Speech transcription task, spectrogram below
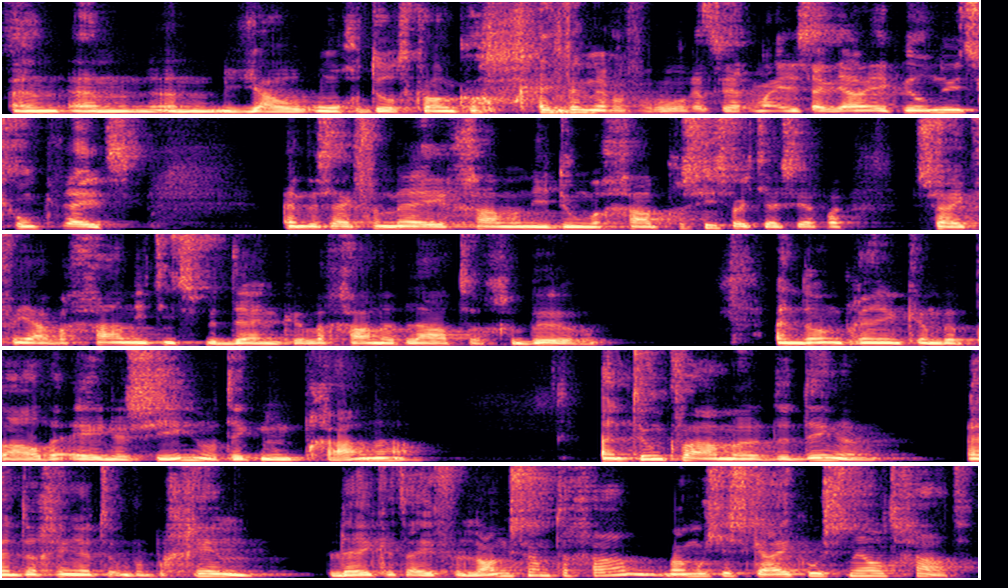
en, en, en jouw ongeduld kwam ook even naar voren, zeg maar. Je zei, ja, ik wil nu iets concreets. En dan zei ik van, nee, gaan we niet doen. We gaan precies wat jij zegt. Maar zei ik van, ja, we gaan niet iets bedenken. We gaan het laten gebeuren. En dan breng ik een bepaalde energie, wat ik noem prana. En toen kwamen de dingen. En dan ging het op het begin, leek het even langzaam te gaan, maar moet je eens kijken hoe snel het gaat.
